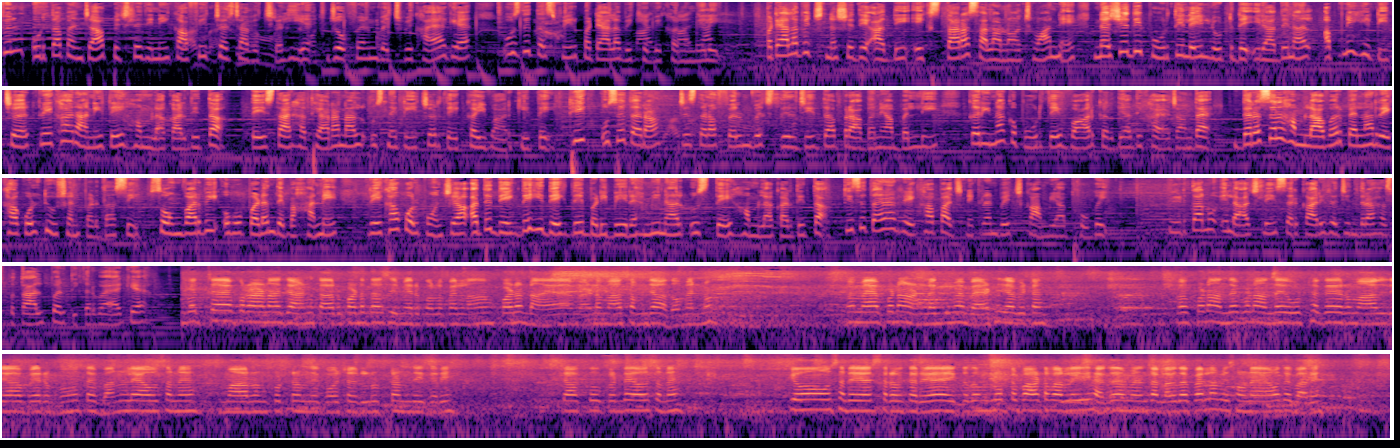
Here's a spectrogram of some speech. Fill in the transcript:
Film Udta Punjab ਪਿਛਲੇ ਦਿਨੀ ਕਾਫੀ ਚਰਚਾ ਵਿੱਚ ਰਹੀ ਹੈ ਜੋ ਫਿਲਮ ਵਿੱਚ ਵਿਖਾਇਆ ਗਿਆ ਹੈ, ਉਸ ਦੀ ਤਸਵੀਰ ਪਟਿਆਲਾ ਵਿਖੇ ਵੇਖਣ ਨੂੰ ਮਿਲੀ। ਪਟਿਆਲਾ ਵਿੱਚ ਨਸ਼ੇ ਦੇ ਆਦੀ ਇੱਕ 17 ਸਾਲਾ ਨੌਜਵਾਨ ਨੇ ਨਸ਼ੇ ਦੀ ਪੂਰਤੀ ਲਈ ਲੁੱਟ ਦੇ ਇਰਾਦੇ ਨਾਲ ਆਪਣੀ ਹੀ ਟੀਚਰ ਰੇਖਾ ਰਾਣੀ ਤੇ ਹਮਲਾ ਕਰ ਦਿੱਤਾ। ਤੇਜ਼ਧਾਰ ਹਥਿਆਰਾਂ ਨਾਲ ਉਸਨੇ ਟੀਚਰ ਤੇ ਕਈ ਵਾਰ ਕੀਤੇ। ਠੀਕ ਉਸੇ ਤਰ੍ਹਾਂ ਜਿਸ ਤਰ੍ਹਾਂ ਫਿਲਮ ਵਿੱਚ ਦਿਲਜੀਤ ਦਾ ਭਰਾ ਬਣਿਆ ਬੱਲੀ, ਕਰੀਨਾ ਕਪੂਰ ਤੇ ਵਾਰ ਕਰਦਿਆਂ ਦਿਖਾਇਆ ਜਾਂਦਾ ਹੈ। ਦਰਅਸਲ ਹਮਲਾਵਰ ਪਹਿਲਾਂ ਰੇਖਾ ਕੋਲ ਟਿਊਸ਼ਨ ਪੜ੍ਹਦਾ ਸੀ। ਸੋਮਵਾਰ ਵੀ ਉਹ ਪੜਨ ਦੇ ਬਹਾਨੇ ਰੇਖਾ ਕੋਲ ਪਹੁੰਚਿਆ ਅਤੇ ਦੇਖਦੇ ਹੀ ਦੇਖਦੇ ਬੜੀ ਬੇਰਹਿਮੀ ਨਾਲ ਉਸ ਤੇ ਹਮਲਾ ਕਰ ਦਿੱਤਾ। ਕਿਸੇ ਤਰ੍ਹਾਂ ਰੇਖਾ ਭੱਜ ਨਿਕਲਣ ਵਿੱਚ ਕਾਮਯਾਬ ਹੋ ਗਈ। ਪੀੜਤਾ ਨੂੰ ਇਲਾਜ ਲਈ ਸਰਕਾਰੀ ਰਜਿੰਦਰਾ ਹਸਪਤਾਲ ਭਰਤੀ ਕਰਵਾਇਆ ਗਿਆ। ਬੱਚਾ ਪੁਰਾਣਾ ਜਾਣਕਾਰ ਪੜਦਾ ਸੀ ਮੇਰੇ ਕੋਲ ਪਹਿਲਾਂ। ਪੜਨ ਆਇਆ ਮੈਡਮ ਆ ਸਮਝਾ ਦਿਓ ਮੈਨੂੰ। ਮੈਂ ਮੈਂ ਪੜਾਉਣ ਲੱਗੀ, ਮੈਂ ਬੈਠ ਜਾ ਬੇਟਾ। ਮੈਂ ਪੜਾਉਂਦੇ ਪੜਾਉਂਦੇ ਉੱਠ ਕੇ ਰੁਮਾਲ ਜਾ ਫਿਰ ਮੂੰਹ ਤੇ ਬੰਨ ਲਿਆ ਉਸਨੇ, ਮਾਰਨ ਕੁੱਟਣ ਦੀ ਕੋਸ਼ਿਸ਼, ਲੁੱਟਣ ਦੀ ਕਰੀ। ਚਾਕੂ ਕੱਢਿਆ ਉਸਨੇ। ਕਿਉਂ ਉਸਨੇ ਇਸ ਤਰ੍ਹਾਂ ਕਰਿਆ? ਇੱਕਦਮ ਲੁੱਟ ਪਾਟ ਵਾਲੇ ਹੀ ਹੈਗਾ, ਮੈਨੂੰ ਤਾਂ ਲੱਗਦਾ ਪਹਿਲਾਂ ਵੀ ਸੁਣਿਆ ਉਹਦੇ ਬਾਰੇ।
